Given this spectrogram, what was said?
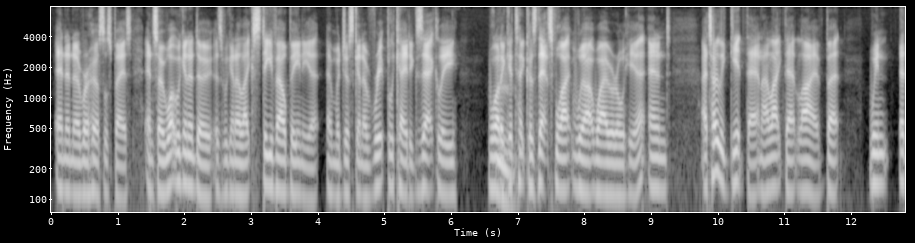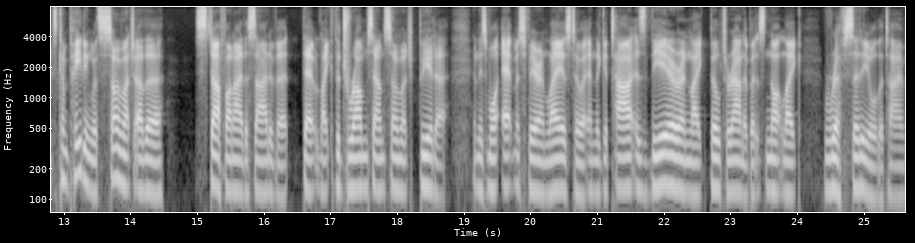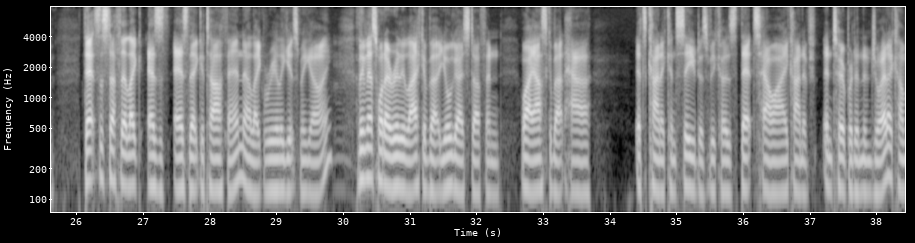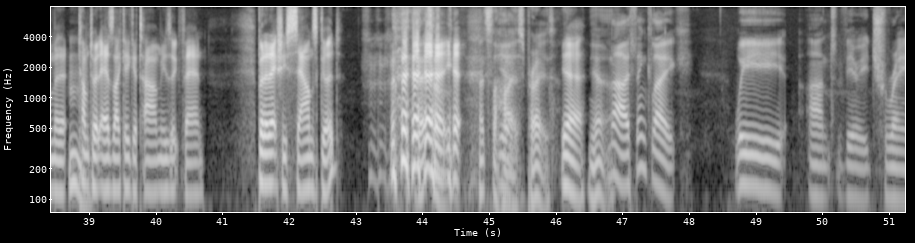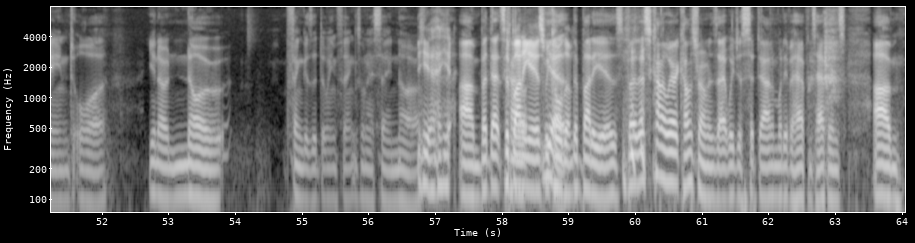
And in a rehearsal space. And so what we're gonna do is we're gonna like Steve Albini it and we're just gonna replicate exactly what a Hmm. guitar because that's why why why we're all here. And I totally get that and I like that live, but when it's competing with so much other stuff on either side of it that like the drum sounds so much better and there's more atmosphere and layers to it and the guitar is there and like built around it but it's not like riff city all the time that's the stuff that like as as that guitar fan now like really gets me going i think that's what i really like about your guys stuff and why i ask about how it's kind of conceived is because that's how i kind of interpret and enjoy it i come at, Mm. come to it as like a guitar music fan but it actually sounds good That's, um, yeah that's the Yeah. highest praise. yeah Yeah. No, I think like we aren't very trained or, you know, know fingers are doing things when I say no. yeah yeah Um, but that's The kinda- bunny ears, we yeah, call them. the bunny ears. But that's kind of where it comes from. Is that we just sit down and whatever happens, happens. Um,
